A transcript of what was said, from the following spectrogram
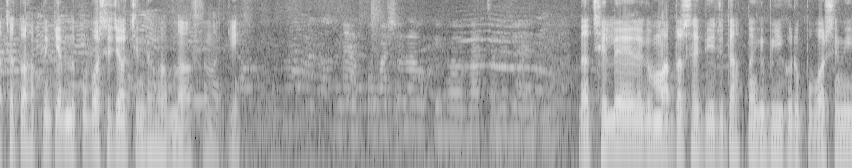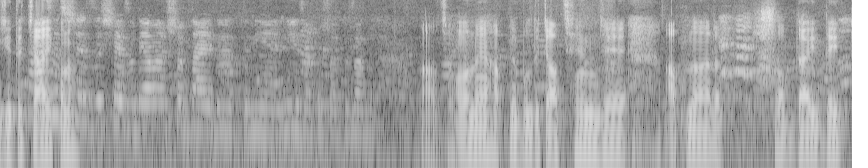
আচ্ছা তো আপনি কি আপনার প্রবাসে যাওয়ার চিন্তা ভাবনা আছে নাকি? না ছেলে মাদ্রাসায় দিয়ে যদি আপনাকে বিয়ে করে প্রবাসে নিয়ে যেতে চায় কোনো? আচ্ছা মনে হয় আপনি বলতে চাচ্ছেন যে আপনার সব দায়িত্ব দায়িত্ব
